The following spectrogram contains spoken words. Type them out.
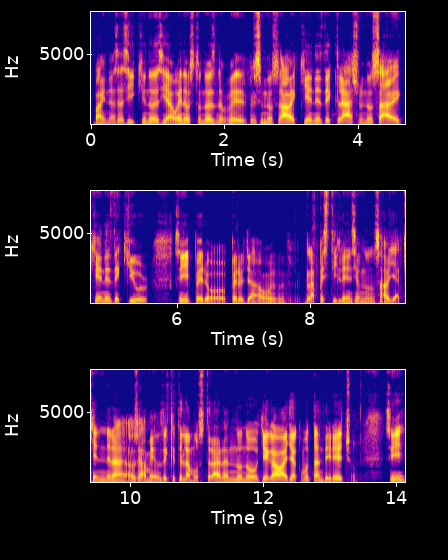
vainas así que uno decía, bueno, esto no es, pues pues uno sabe quién es de Clash, uno sabe quién es de Cure, ¿sí? Pero, pero ya uh, la pestilencia uno no sabía quién era, o sea, a menos de que te la mostraran, no, no llegaba ya como tan derecho, ¿sí?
